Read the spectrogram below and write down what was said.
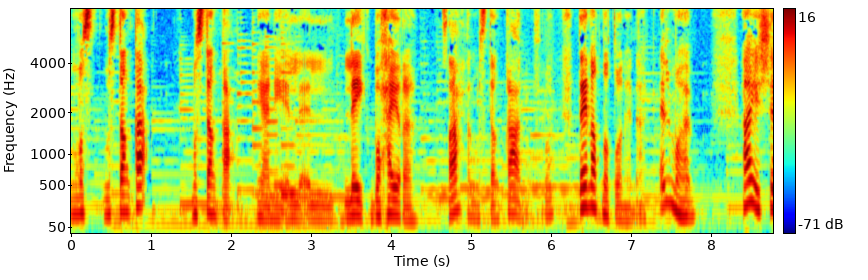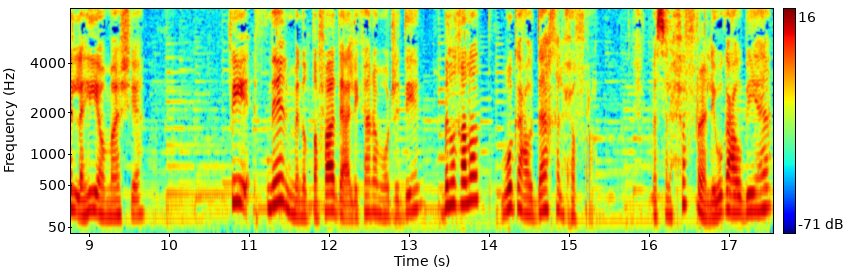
مست... مستنقع؟ مستنقع. يعني ال... الليك بحيرة صح؟ المستنقع المفروض. دا ينطنطون هناك. المهم هاي الشلة هي وماشية. في اثنين من الضفادع اللي كانوا موجودين بالغلط وقعوا داخل حفرة. بس الحفرة اللي وقعوا بيها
